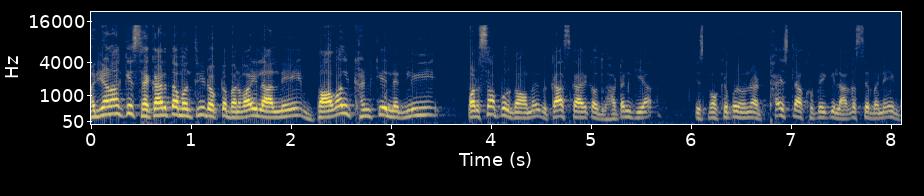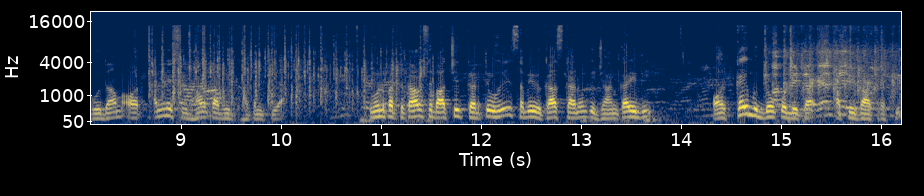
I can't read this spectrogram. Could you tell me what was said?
हरियाणा के सहकारिता मंत्री डॉक्टर बनवारी लाल ने बावल खंड के नगली परसापुर गाँव में विकास कार्य का उद्घाटन किया। इस मौके पर उन्होंने 28 लाख रुपए की लागत से बने गोदाम और अन्य सुविधाओं का भी उद्घाटन किया। उन्होंने पत्रकारों से बातचीत करते हुए सभी विकास कार्यों की जानकारी दी और कई मुद्दों को लेकर अपनी बात रखी।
